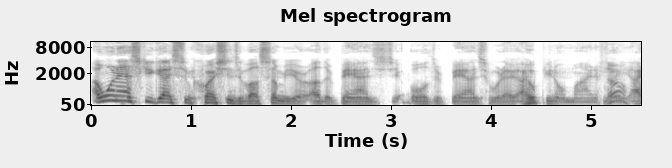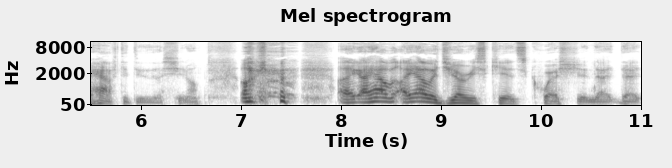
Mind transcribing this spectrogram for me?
I want to ask you guys some questions about some of your other bands, your older bands, or whatever. I hope you don't mind if No. I, I have to do this. You know, okay. I, I have I have a Jerry's Kids question that that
